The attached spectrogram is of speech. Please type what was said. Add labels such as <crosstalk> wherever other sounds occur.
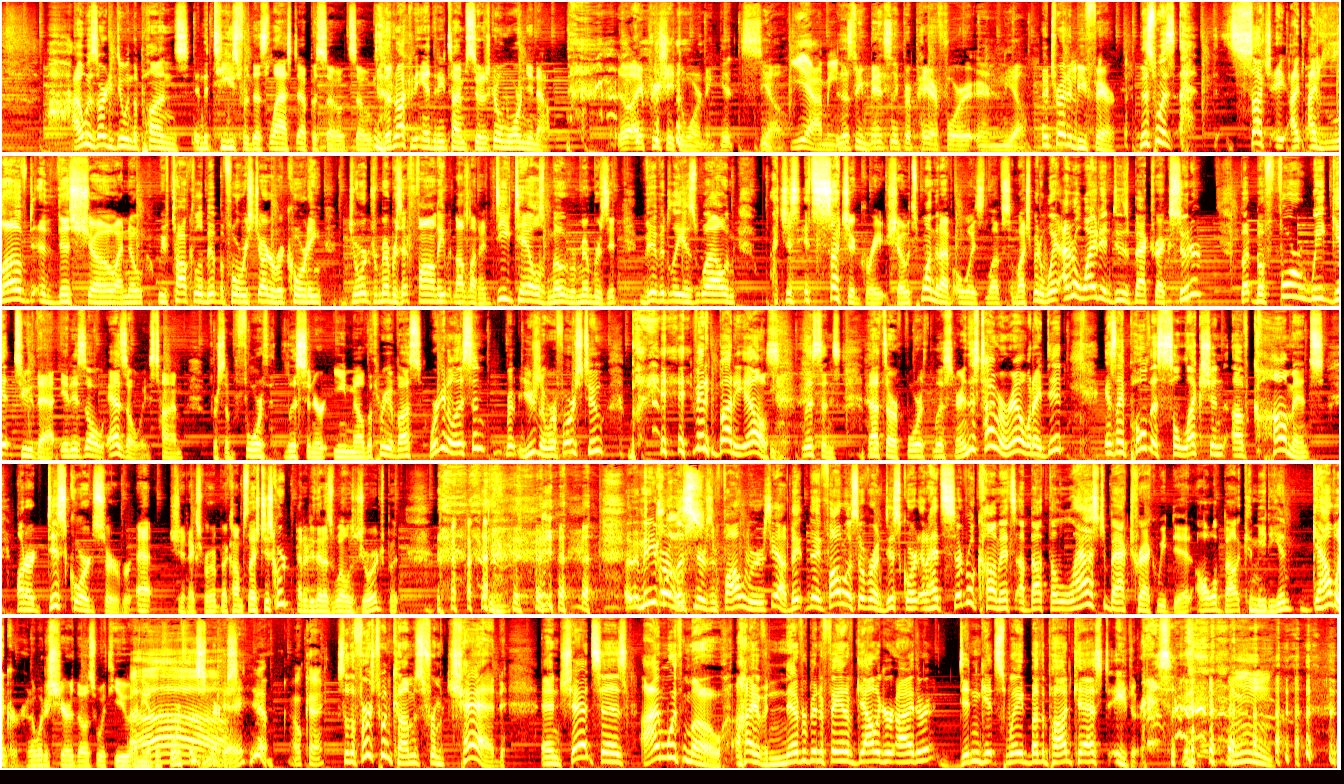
I was already doing the puns and the tease for this last episode, so they're not going to end anytime soon. I'm just going to warn you now. <laughs> Well, <laughs> I appreciate the warning. It's, you know, Yeah, I it mean, lets me mentally prepare for it and, you know, I try to be fair. This was such a. I, I loved this show. I know we've talked a little bit before we started recording. George remembers it fondly, but not a lot of details. Mo remembers it vividly as well. And I just, it's such a great show. It's one that I've always loved so much. But wait, I don't know why I didn't do this backtrack sooner. But before we get to that, it is, oh, as always, time for some fourth listener email. The three of us, we're going to listen. Usually we're forced to. <laughs> But if anybody else listens, that's our fourth listener. And this time around, what I did is I pulled a selection of comments on our Discord server at genxroad.com slash Discord. I don't do that as well as George, but <laughs> <laughs> many of our listeners and followers, yeah, they, they follow us over on Discord. And I had several comments about the last backtrack we did, all about comedian Gallagher. And I want to share those with you and the other fourth Ah. listeners. Okay. Yeah. okay. So the first one comes from Chad, and Chad says, "I'm with Mo. I have never been a fan of Gallagher either. Didn't get swayed by the podcast either." <laughs>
